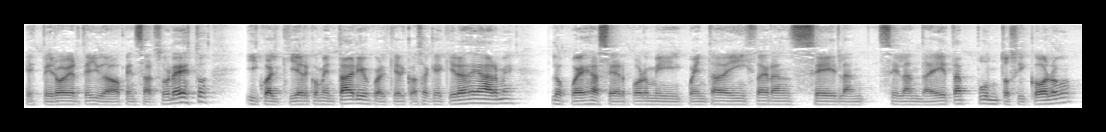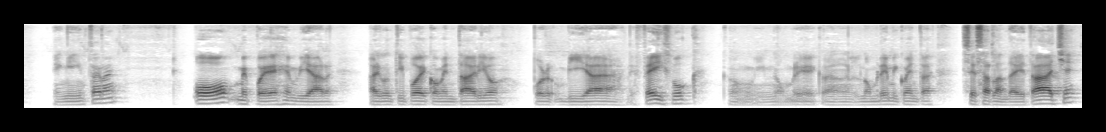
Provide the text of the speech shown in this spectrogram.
Espero haberte ayudado a pensar sobre esto y cualquier comentario, cualquier cosa que quieras dejarme, lo puedes hacer por mi cuenta de Instagram celandaeta.psicólogo en Instagram o me puedes enviar algún tipo de comentario por vía de Facebook con, mi nombre, con el nombre de mi cuenta César Landaeta H.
